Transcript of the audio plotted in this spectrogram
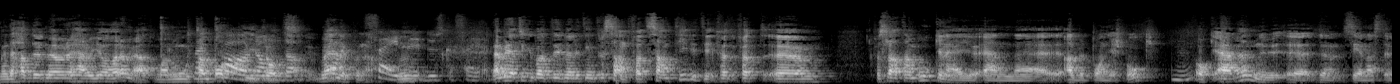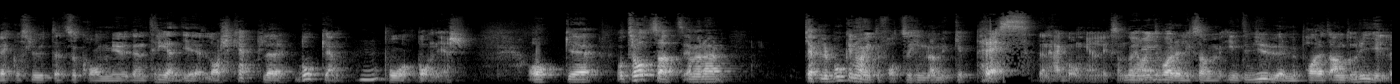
Men det hade med det här att göra med att man motar bort idrottsmänniskorna. Ja, säg Mm. det du ska säga. Nej, men jag tycker bara att det är väldigt intressant för att samtidigt, för, för att ehm, för Zlatan-boken är ju en eh, Albert Bonniers bok och även nu eh, den senaste veckoslutet så kom ju den tredje Lars Kepler-boken på Bonniers. Och, eh, och trots att, jag menar, Kepler-boken har ju inte fått så himla mycket press den här gången. Liksom. Det har inte varit liksom, intervjuer med paret Andoril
